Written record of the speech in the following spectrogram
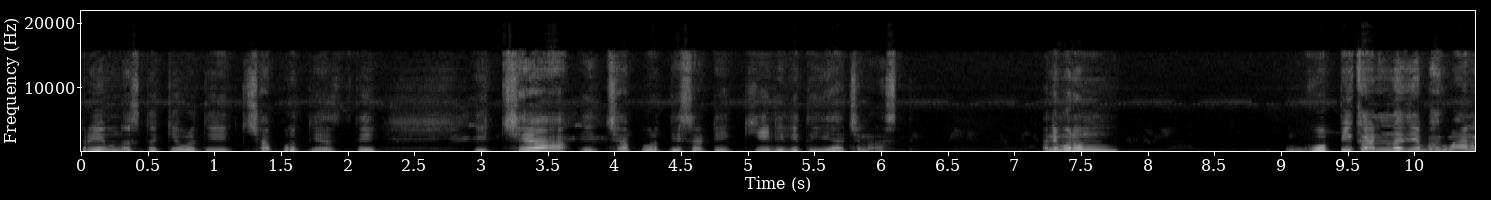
प्रेम नसतं केवळ ती इच्छापूर्ती असते. इच्छा इच्छापूर्तीसाठी केलेली ती याचना असते. आणि म्हणून गोपिकांना जे भगवान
